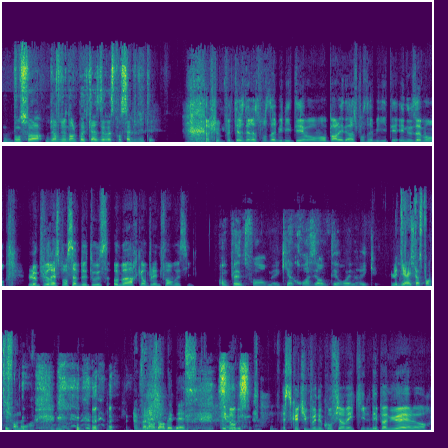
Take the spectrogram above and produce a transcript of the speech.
Bonsoir, bienvenue dans le podcast des responsabilités. le podcast des responsabilités, on va en parler des responsabilités. Et nous avons le plus responsable de tous, Omar, qui est en pleine forme aussi. En pleine forme et qui a croisé Antero Henrique. Le directeur sportif en aura. le ballon d'or BBS. Et donc, est-ce que tu peux nous confirmer qu'il n'est pas muet alors?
